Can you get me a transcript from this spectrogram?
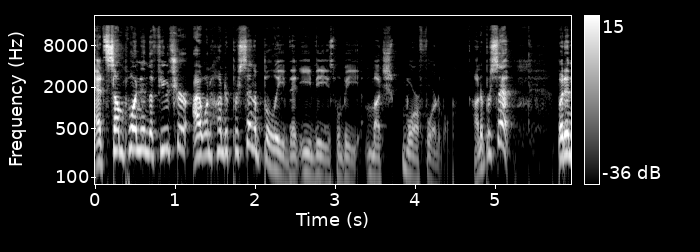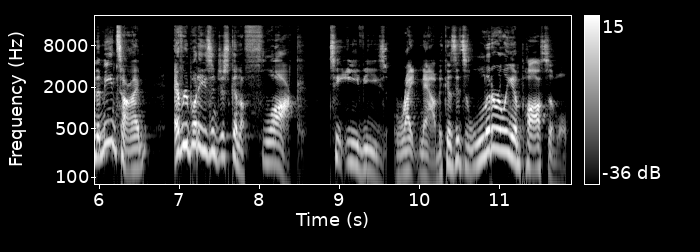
At some point in the future, I 100% believe that EVs will be much more affordable. 100%. But in the meantime, everybody isn't just going to flock to EVs right now because it's literally impossible,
